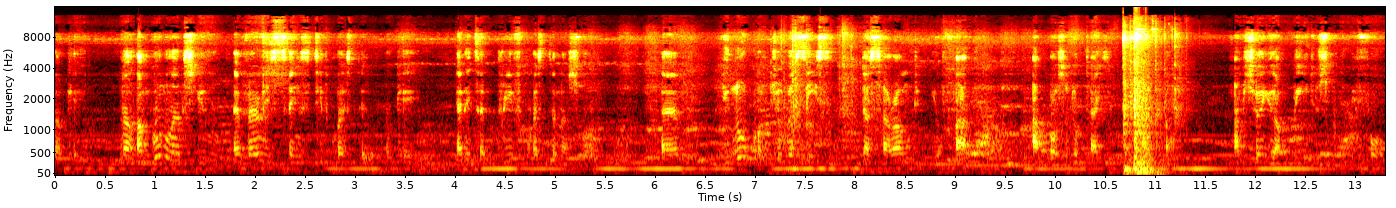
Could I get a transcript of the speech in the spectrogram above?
Okay. Now I'm going to ask you a very sensitive question, okay? And it's a brief question as well. Um, you know controversies that surround your father, Apostle Dr. Isaac. I'm sure you have been to school before.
